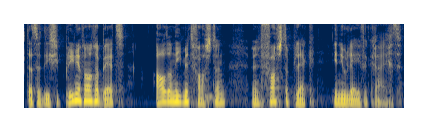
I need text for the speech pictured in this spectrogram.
dat de discipline van gebed, al dan niet met vasten, een vaste plek in uw leven krijgt.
